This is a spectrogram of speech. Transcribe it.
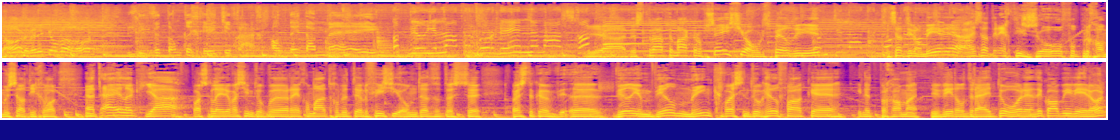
nou, dat weet ik al wel hoor. Lieve tante Greetje vraagt altijd aan mij. Wat wil je later worden in de maatschappij? Ja, de Stratenmaker op Zeeshow, daar speelde hij in. Zat hij nog meer in? Hij zat er echt in zoveel programma's zat hij gewoon. En uiteindelijk, ja, pas geleden was hij natuurlijk regelmatig op de televisie. Omdat het was, eh, was natuurlijk, eh, William Wilmink was natuurlijk heel vaak eh, in het programma De Wereld Draait Door. En daar kwam hij weer hoor.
